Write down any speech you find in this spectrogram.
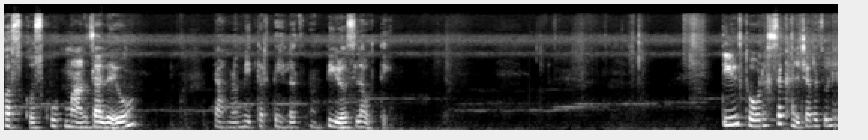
खसखस खूप महाग झालं आहे हो. त्यामुळं मी तर तेलच तिळच लावते. तीळ थोडंसं खालच्या बाजूला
